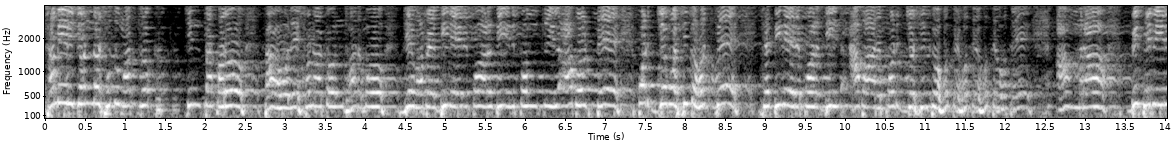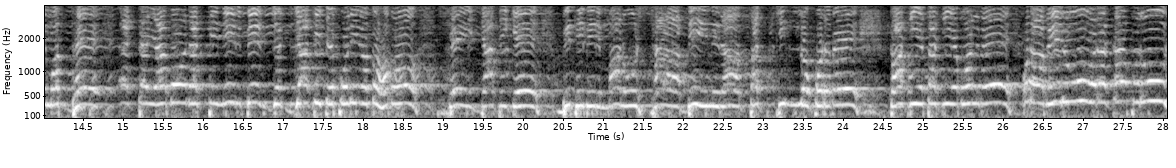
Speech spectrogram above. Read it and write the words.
স্বামীর জন্য শুধুমাত্র চিন্তা করো, তাহলে সনাতন ধর্ম যেভাবে দিনের পর দিন পঙ্কিল আবর্তে পর্যবসিত হচ্ছে, সে দিনের পর দিন আবার পর্যসিত হতে হতে হতে হতে আমরা পৃথিবীর মধ্যে একটা এমন একটি নির্বীর্য জাতিতে পরিণত হব, সেই জাতিকে পৃথিবীর মানুষ সারা দিন রাত তাচ্ছিল্য করবে, তাকিয়ে তাকিয়ে বলবে, ওরা ভীরু, ওরা কাপুরুষ,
